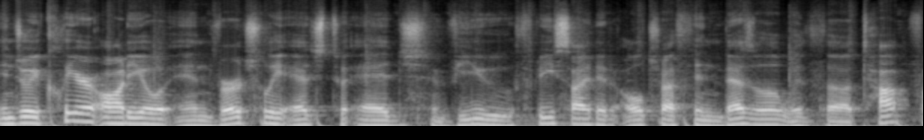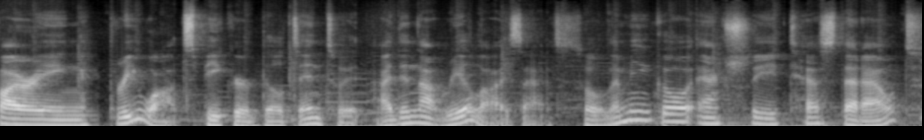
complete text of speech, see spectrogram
Enjoy clear audio and virtually edge-to-edge -edge view, three-sided ultra-thin bezel with a top-firing 3-watt speaker built into it. I did not realize that. So let me go actually test that out.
